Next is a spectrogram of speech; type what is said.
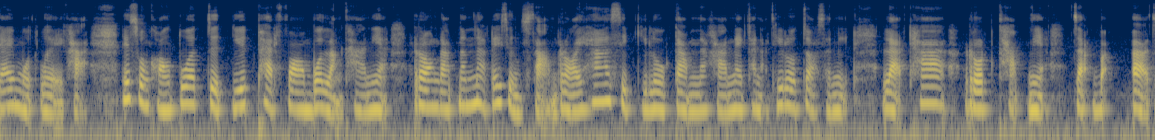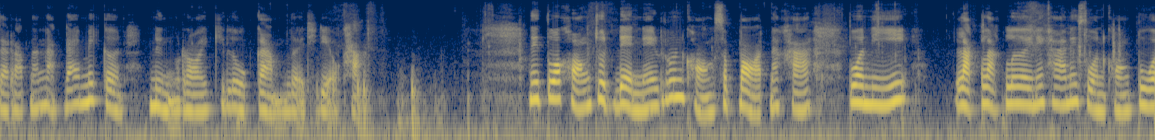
ได้หมดเลยค่ะ ในส่วนของตัวจุดยึดแพลตฟอร์มบนหลังคาเนี่ย รองรับน้ำหนักได้ถึง 350 กิโลกรัมนะคะ ในขณะที่รถจอดสนิท และถ้ารถขับเนี่ย จะจะรับน้ำหนักได้ไม่เกิน 100 กิโลกรัมเลยทีเดียวค่ะในตัวของจุดเด่นในรุ่นของสปอร์ตนะคะ ตัวนี้ หลักๆเลยนะคะ ในส่วนของตัว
